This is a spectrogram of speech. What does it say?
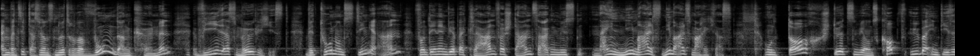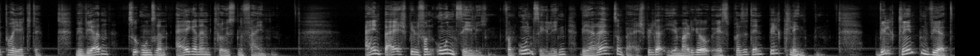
im Prinzip, dass wir uns nur darüber wundern können, wie das möglich ist. Wir tun uns Dinge an, von denen wir bei klarem Verstand sagen müssten, nein, niemals, niemals mache ich das. Und doch stürzen wir uns kopfüber in diese Projekte. Wir werden zu unseren eigenen größten Feinden. Ein Beispiel von unzähligen, von unzähligen wäre zum Beispiel der ehemalige US-Präsident Bill Clinton. Bill Clinton wird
